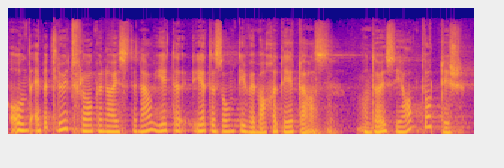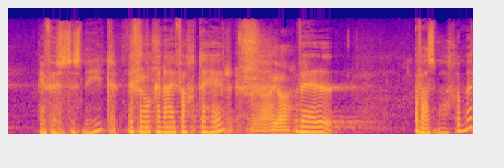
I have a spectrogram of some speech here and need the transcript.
Und eben die Leute fragen uns dann auch jeden, jeden Sonntag, wie machen ihr das? Und unsere Antwort ist, wir wissen es nicht. Wir fragen einfach den Herr. Ja, ja. Weil, was machen wir?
